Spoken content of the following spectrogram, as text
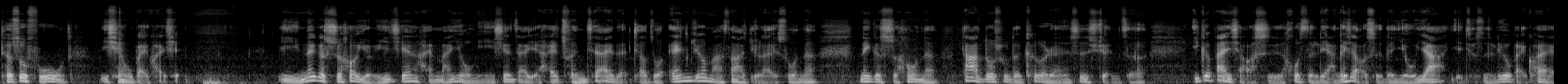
特殊服务一千五百块钱。以那个时候有一间还蛮有名，现在也还存在的，叫做 Angel Massage 来说呢，那个时候呢，大多数的客人是选择一个半小时或者两个小时的油压，也就是六百块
